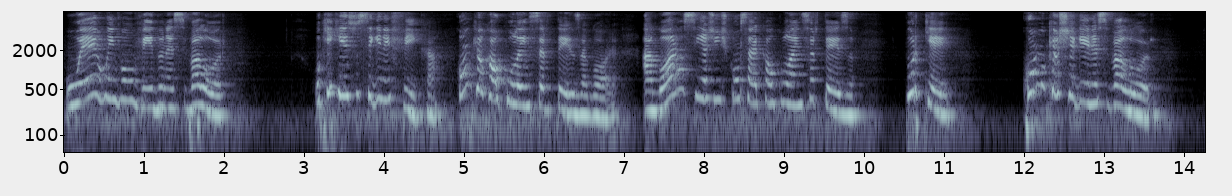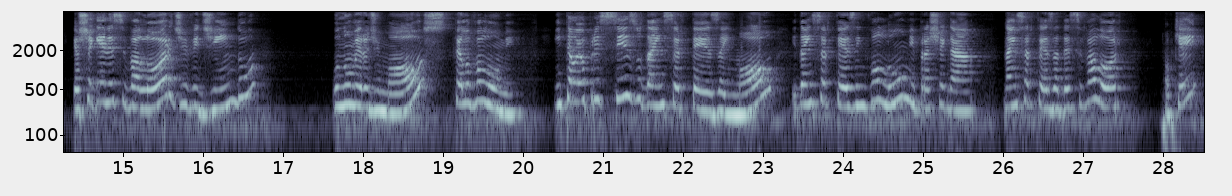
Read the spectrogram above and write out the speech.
o erro envolvido nesse valor. O que, que isso significa? como que eu calculo a incerteza agora? Agora sim a gente consegue calcular a incerteza. Por quê? Como que eu cheguei nesse valor? Eu cheguei nesse valor dividindo o número de mols pelo volume. Então eu preciso da incerteza em mol e da incerteza em volume para chegar na incerteza desse valor, ok?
